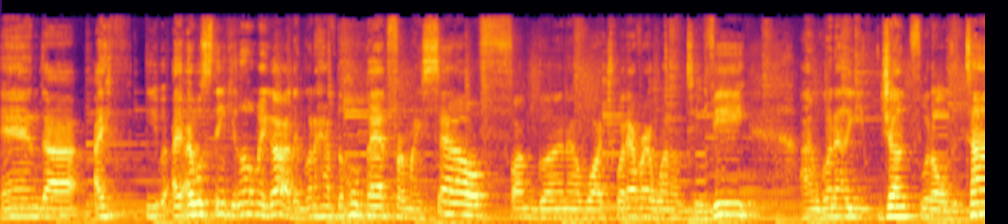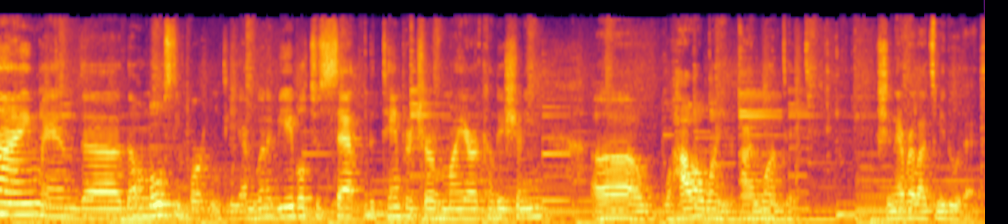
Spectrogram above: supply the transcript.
and uh, I, I was thinking, oh my god, I'm gonna have the whole bed for myself, I'm gonna watch whatever I want on TV. I'm gonna eat junk food all the time, and uh, the most importantly, I'm gonna be able to set the temperature of my air conditioning uh, how I want, I want it. She never lets me do that.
